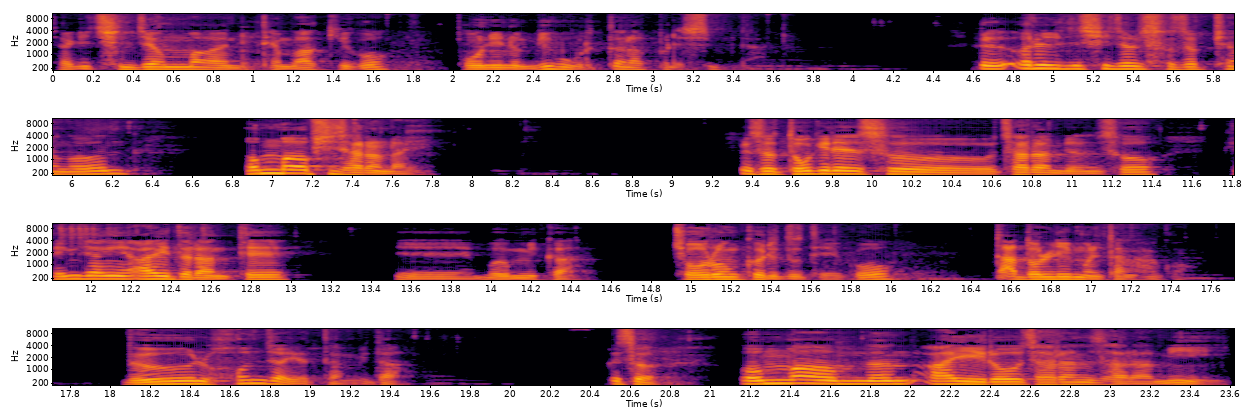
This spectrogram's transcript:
자기 친정엄마한테 맡기고 본인은 미국으로 떠나버렸습니다. 어린 시절 서저평은 엄마 없이 자란 아이. 그래서 독일에서 자라면서 굉장히 아이들한테 예, 뭡니까 조롱거리도 되고 따돌림을 당하고 늘 혼자였답니다. 그래서 엄마 없는 아이로 자란 사람이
